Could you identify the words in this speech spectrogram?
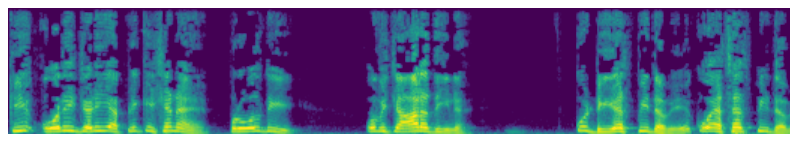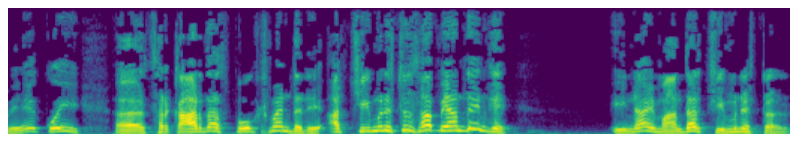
ਕਿ ਉਹਦੀ ਜਿਹੜੀ ਐਪਲੀਕੇਸ਼ਨ ਹੈ ਪਰੋਲ ਦੀ, ਉਹ ਵਿਚਾਰ ਅਧੀਨ ਹੈ। ਕੋਈ ਡੀਐਸਪੀ ਦਵੇ ਕੋਈ ਐਸਐਸਪੀ ਦਵੇ ਕੋਈ ਸਰਕਾਰ ਦਾ ਸਪੋਕਸਮੈਨ ਦੇਵੇ ਅੱਜ ਚੀਫ ਮਿਨਿਸਟਰ ਸਾਹਿਬ ਬਿਆਨ ਦੇਣਗੇ। ਇਨਾ ਇਮਾਨਦਾਰ ਚੀਫ ਮਿਨਿਸਟਰ।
